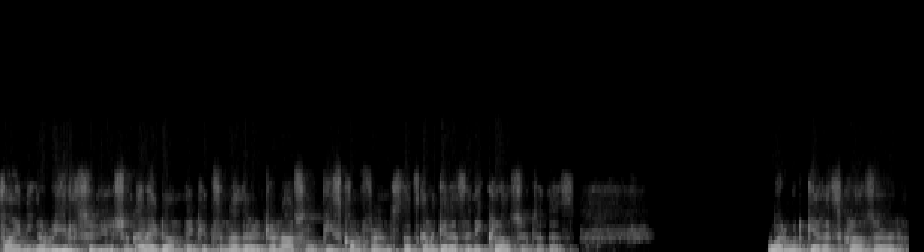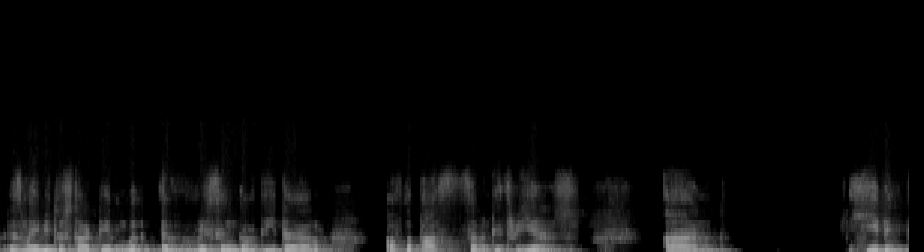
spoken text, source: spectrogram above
finding a real solution. And I don't think it's another international peace conference that's going to get us any closer to this. What would get us closer is maybe to start dealing with every single detail of the past 73 years and healing.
